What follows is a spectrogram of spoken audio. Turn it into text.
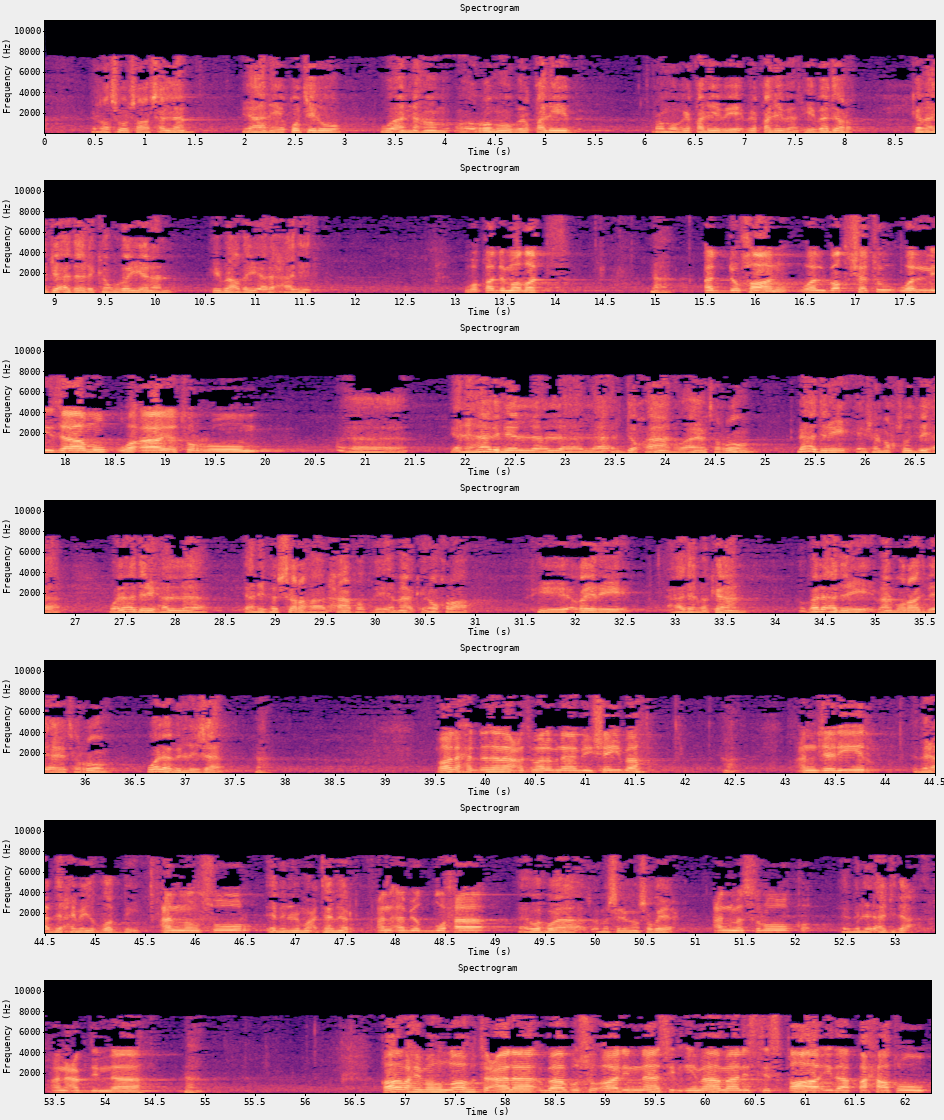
الرسول صلى الله عليه وسلم يعني قتلوا وأنهم رموا بالقليب رموا بقليب بقليب في بدر كما جاء ذلك مبينا في بعض الأحاديث. وقد مضت نعم. الدخان والبطشة واللزام وآية الروم. آه يعني هذه الدخان وآية الروم لا أدري إيش المقصود بها ولا أدري هل يعني فسرها الحافظ في أماكن أخرى في غير هذا المكان فلا أدري ما المراد بآية الروم ولا باللزام نعم. قال حدثنا عثمان بن أبي شيبة نعم. عن جرير بن عبد الحميد الضبي عن منصور ابن المعتمر عن أبي الضحى وهو مسلم بن صبيح عن مسروق ابن الأجدع. عن عبد الله. نعم. قال رحمه الله تعالى باب سؤال الناس الإمام الاستسقاء إذا قحطوا.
